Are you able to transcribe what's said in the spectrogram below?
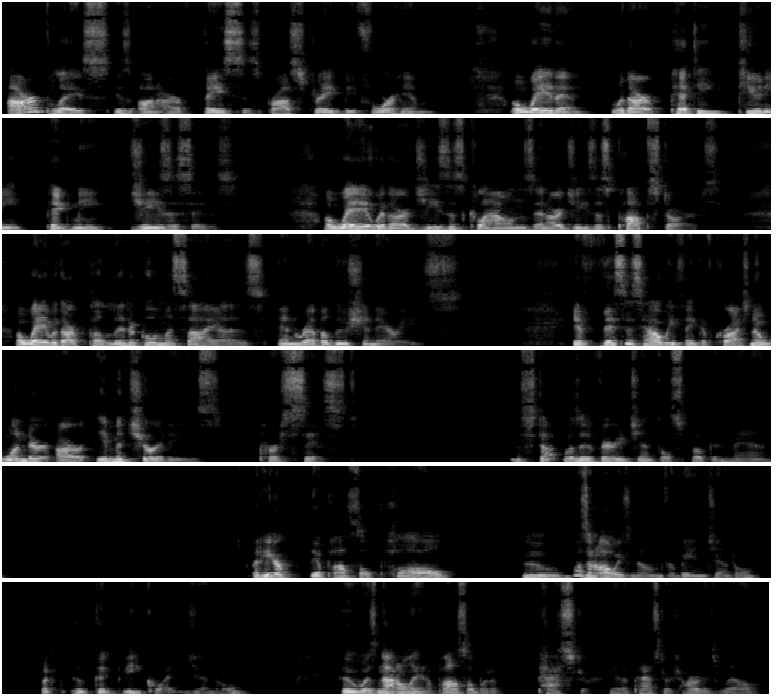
our place is on our faces prostrate before him. Away then with our petty, puny, pygmy Jesuses. Away with our Jesus clowns and our Jesus pop stars. Away with our political messiahs and revolutionaries. If this is how we think of Christ, no wonder our immaturities persist. Stott was a very gentle spoken man. But here, the Apostle Paul, who wasn't always known for being gentle, but who could be quite gentle, who was not only an apostle, but a pastor. He had a pastor's heart as well.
